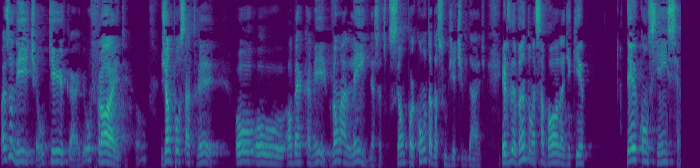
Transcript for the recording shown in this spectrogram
Mas o Nietzsche, o Kierkegaard, o Freud, o Jean-Paul Sartre, ou, ou Albert Camus vão além dessa discussão por conta da subjetividade. Eles levantam essa bola de que ter consciência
